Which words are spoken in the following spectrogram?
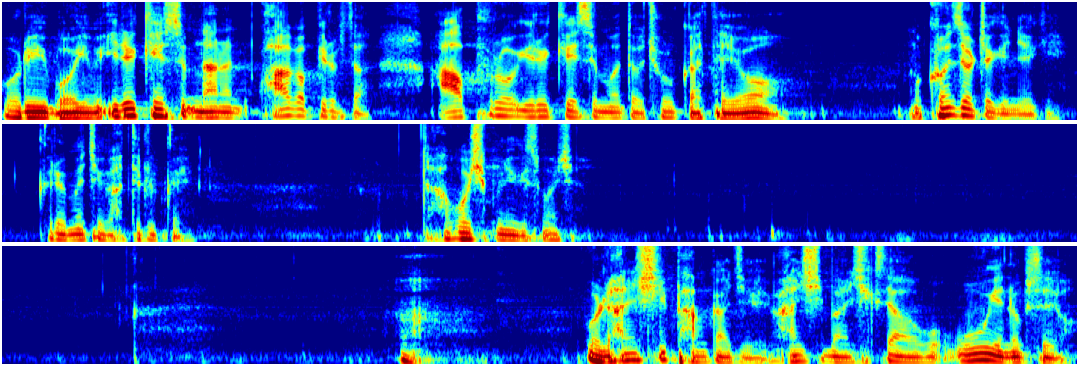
우리 모임 이렇게 했으면 나는 과거 필요 없어. 앞으로 이렇게 했으면 더 좋을 것 같아요. 뭐 건설적인 얘기. 그러면 제가 들을 거예요. 하고 싶은 얘기 있으면 하죠. 어. 원래 1시 반까지예요. 1시 반 식사하고 오후에는 없어요.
